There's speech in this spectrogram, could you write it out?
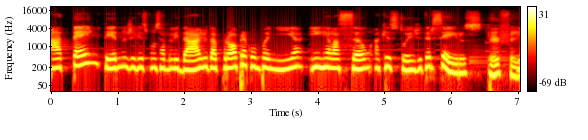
até em termos de responsabilidade da própria companhia em relação a questões de terceiros. Perfeito.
